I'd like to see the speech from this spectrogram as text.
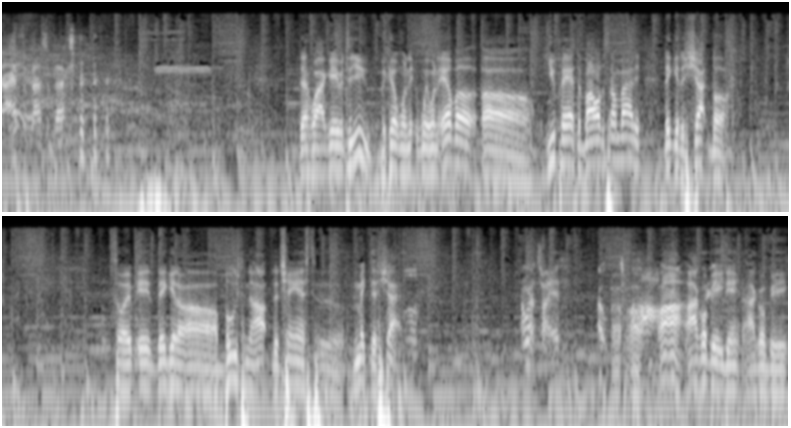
I have to pass it back. That's why I gave it to you because when, when whenever uh, you pass the ball to somebody, they get a shot buff. So if, if they get a, uh, a boost in the, the chance to make the shot. I'm gonna try it. Oh, Uh, uh, uh, I go big then. I go big.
